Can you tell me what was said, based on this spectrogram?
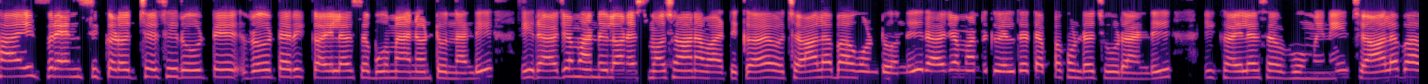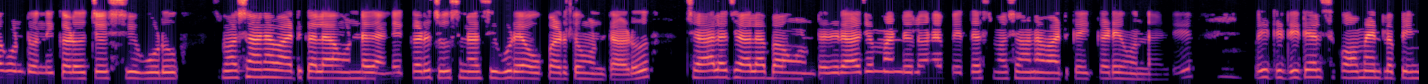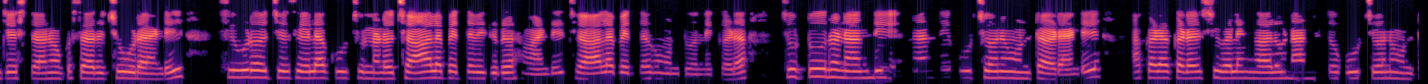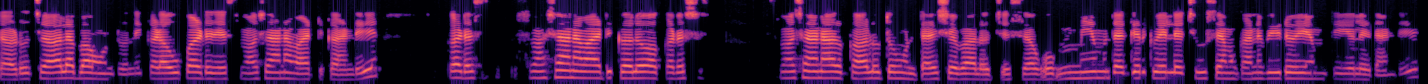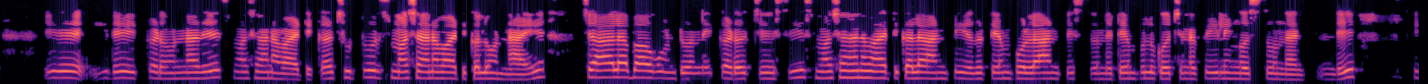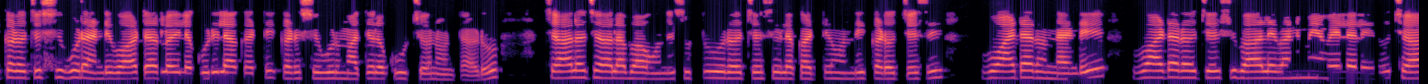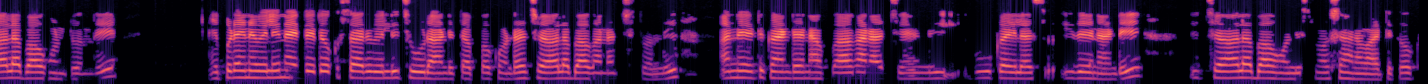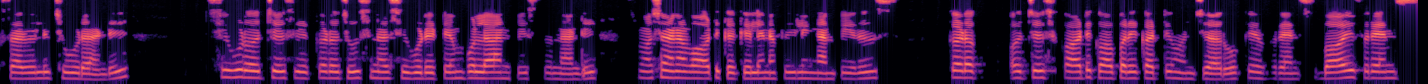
Hi friends ఇక్కడ వచ్చేసి రోటే rotary Kailasa భూమి అని ఉంటుందండి. ఈ రాజమండ్రిలోని శ్మశాన వాటిక చాలా బాగుంటుంది. రాజమండ్రికి వెళ్తే తప్పకుండా చూడండి. ఈ కైలాస భూమిని చాలా బాగుంటుంది. ఇక్కడ వచ్చేసి శివుడు శ్మశాన వాటికలా ఉండదండి. ఎక్కడ చూసినా శివుడే అవుపడుతూ ఉంటాడు. చాలా చాలా బాగుంటది. రాజమండ్రిలోనే పెద్ద శ్మశాన వాటిక ఇక్కడే ఉందండి. వీటి డీటెయిల్స్ కామెంట్లో పిన్ చేస్తాను. ఒకసారి చూడండి. శివుడు వచ్చేసి ఎలా కూర్చున్నాడో. చాలా పెద్ద విగ్రహం అండి. చాలా పెద్దగా ఉంటుంది ఇక్కడ. చుట్టూరు నంది నంది కూర్చొని ఉంటాడండి. అక్కడక్కడ శివలింగాలు నందితో కూర్చొని ఉంటాడు. చాలా బాగుంటుంది. ఇక్కడ అవుపడే శ్మశాన వాటిక అండి. ఇక్కడ శ్మశాన వాటికలో అక్కడ శ్మశానాలు కాలుతూ ఉంటాయి శవాలు వచ్చేసి మేము దగ్గరికి వెళ్ళి చూసాము కానీ వీడియో ఏం తీయలేదండి. ఇదే ఇదే ఇక్కడ ఉన్నది శ్మశాన వాటిక. చుట్టూరు శ్మశాన వాటికలు ఉన్నాయి. చాలా బాగుంటుంది. ఇక్కడ వచ్చేసి శ్మశాన వాటికలా అనిపించదు టెంపుల్ లా అనిపిస్తుంది. టెంపుల్కి వచ్చిన ఫీలింగ్ వస్తుందండి. ఇక్కడ వచ్చేసి శివుడు అండి. వాటర్లో ఇలా గుడిలా కట్టి ఇక్కడ శివుడు మధ్యలో కూర్చొని ఉంటాడు. చాలా చాలా బాగుంది. చుట్టూరు వచ్చేసి ఇలా కట్టి ఉంది. ఇక్కడ వచ్చేసి వాటర్ ఉందండి. వాటర్ వచ్చేసి బాగాలేవని మేము వెళ్ళలేదు. చాలా బాగుంటుంది. ఎప్పుడైనా వెళ్ళినట్టయితే ఒకసారి వెళ్ళి చూడండి. తప్పకుండా చాలా బాగా నచ్చుతుంది. అన్నిటికంటే నాకు బాగా నచ్చింది భూ కైలాస్ ఇదేనండి. ఇది చాలా బాగుంది శ్మశాన వాటికి. ఒకసారి వెళ్ళి చూడండి. శివుడు వచ్చేసి ఎక్కడ చూసినా శివుడి టెంపుల్ లా అనిపిస్తుందండి. శ్మశాన వాటికకి వెళ్ళిన ఫీలింగ్ అనిపించదు ఇక్కడ వచ్చేసి కాటి కాపరి కట్టి ఉంచారు. Okay friends bye friends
